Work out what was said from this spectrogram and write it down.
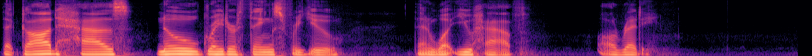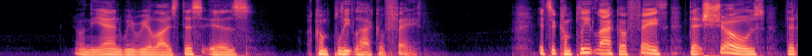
that God has no greater things for you than what you have already? In the end, we realize this is a complete lack of faith. It's a complete lack of faith that shows that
